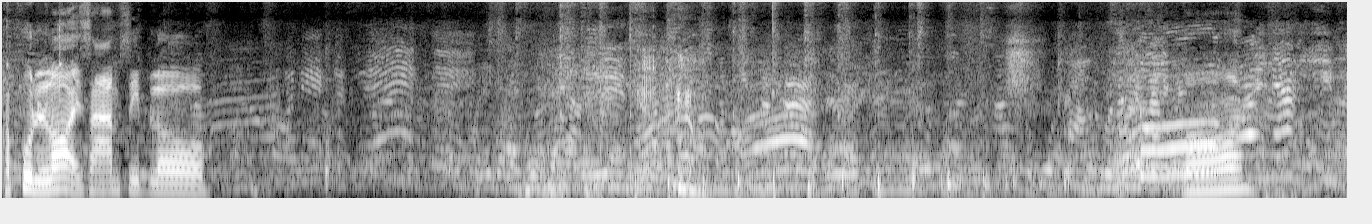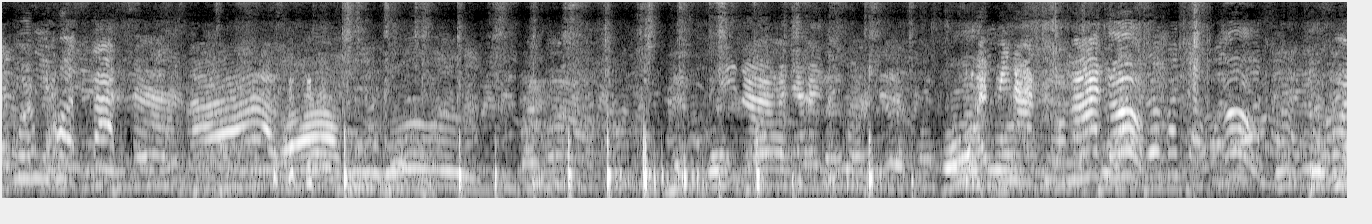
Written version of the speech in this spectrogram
กระปุ่นร้อยสามสิบโลโอ้ยไปนะอีกมือนี่หอดตัดนะโอ้ยพี่นาตัวมาเด้อเออตัว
